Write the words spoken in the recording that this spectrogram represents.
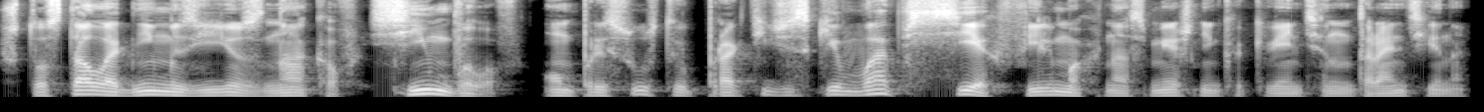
что стал одним из ее знаков, символов. Он присутствует практически во всех фильмах насмешника Квентина Тарантино.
